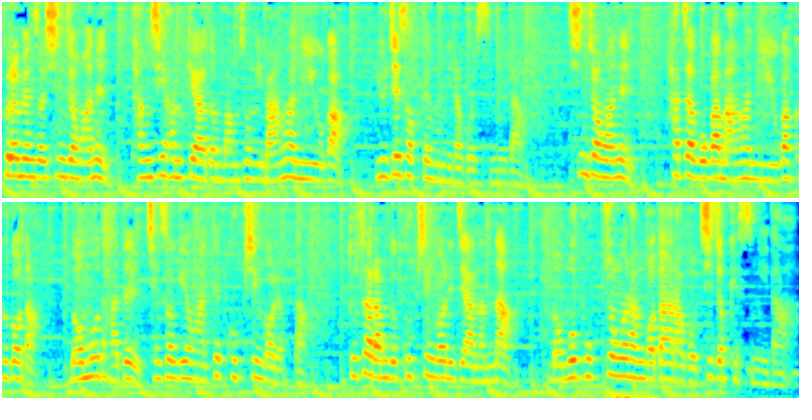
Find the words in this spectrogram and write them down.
그러면서 신정환은 당시 함께하던 방송이 망한 이유가 유재석 때문이라고 했습니다. 신정환은 하자고가 망한 이유가 그거다. 너무 다들 재석이 형한테 굽신거렸다. 두 사람도 굽신거리지 않았나 너무 복종을 한 거다라고 지적했습니다.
